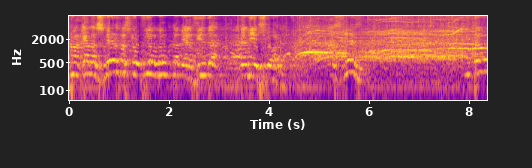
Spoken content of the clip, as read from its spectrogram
são aquelas mesmas que eu vi ao longo da minha vida, na minha história. As mesmas. Então,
